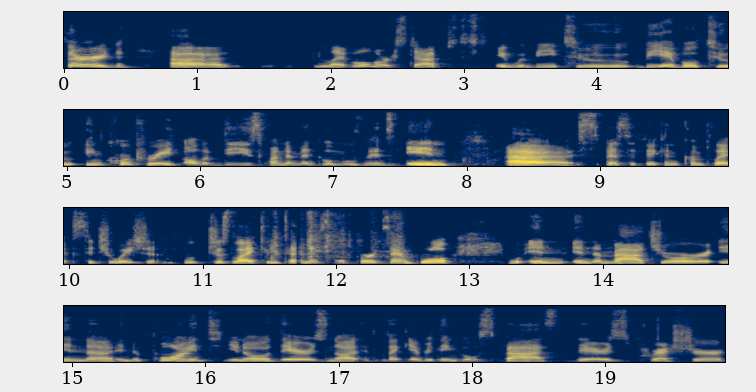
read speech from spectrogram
third uh, level or steps, it would be to be able to incorporate all of these fundamental movements in a specific and complex situation, just like in tennis. Like for example, in in a match or in a, in a point, you know, there's not like everything goes fast. There's pressure,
